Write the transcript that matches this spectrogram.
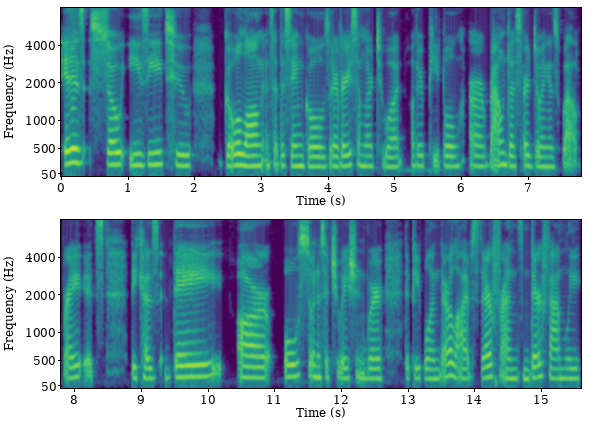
it is so easy to go along and set the same goals that are very similar to what other people around us are doing as well, right? It's because they are also in a situation where the people in their lives, their friends, and their family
